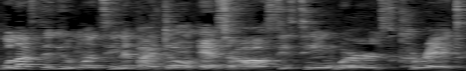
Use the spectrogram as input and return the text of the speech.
will I still get a 110 if I don't answer all 16 words correct?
